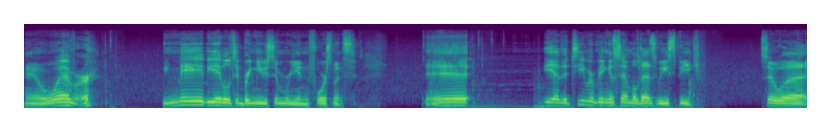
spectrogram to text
However, we may be able to bring you some reinforcements. Uh, yeah, the team are being assembled as we speak. So, uh,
